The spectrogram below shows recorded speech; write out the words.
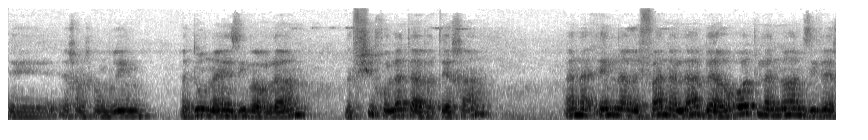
אה, איך אנחנו אומרים? הדור נאה זיו העולם, נפשי חולת אהבתך, אנא אל נא רפנה לה בהראות לה נועם זיווך.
